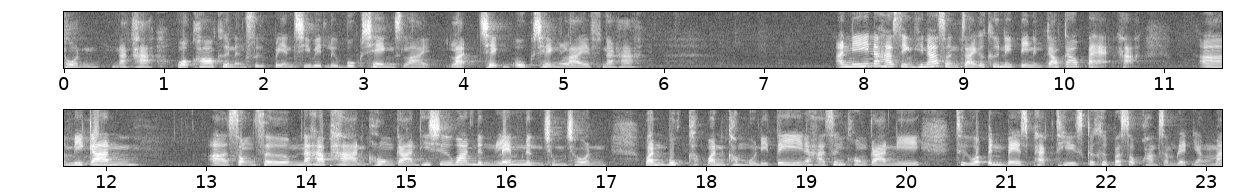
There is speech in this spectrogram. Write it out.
ชนนะคะหัวข้อคือหนังสือเปลี่ยนชีวิตหรือ Book Change Life Check Book Change Life นะคะอันนี้นะคะสิ่งที่น่าสนใจก็คือในปี 1998 ค่ะมีการ ส่งเสริมนะคะผ่านโครงการที่ชื่อว่า 1 เล่ม 1 ชุมชน วันบุ๊กวันคอมมูนิตี้นะคะซึ่งโครงการนี้ถือว่าเป็น best practice ก็คือประสบความสำเร็จอย่างม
